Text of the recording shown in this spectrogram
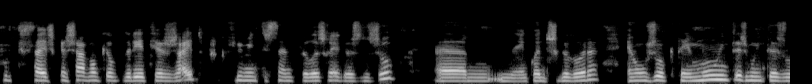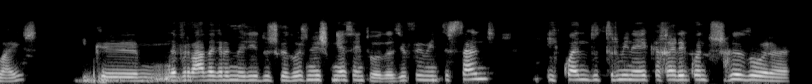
por terceiros que achavam que eu poderia ter jeito, porque fui-me interessante pelas regras do jogo, um, enquanto jogadora. É um jogo que tem muitas, muitas leis, e que, na verdade, a grande maioria dos jogadores nem as conhecem todas. Eu fui-me interessante e quando terminei a carreira enquanto jogadora,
